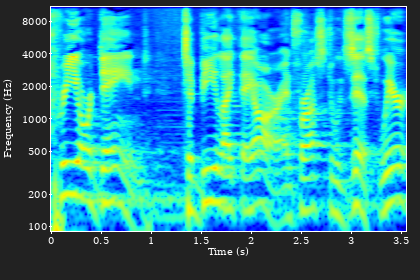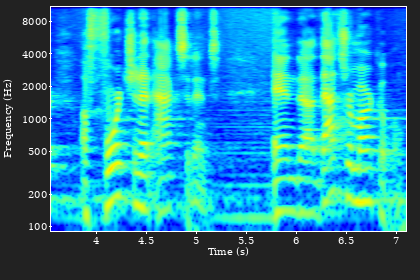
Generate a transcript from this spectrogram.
preordained to be like they are and for us to exist. We're a fortunate accident. And uh, that's remarkable.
